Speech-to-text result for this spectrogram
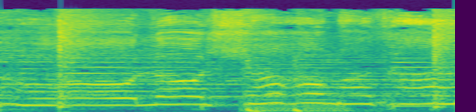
হলো সমাধান।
